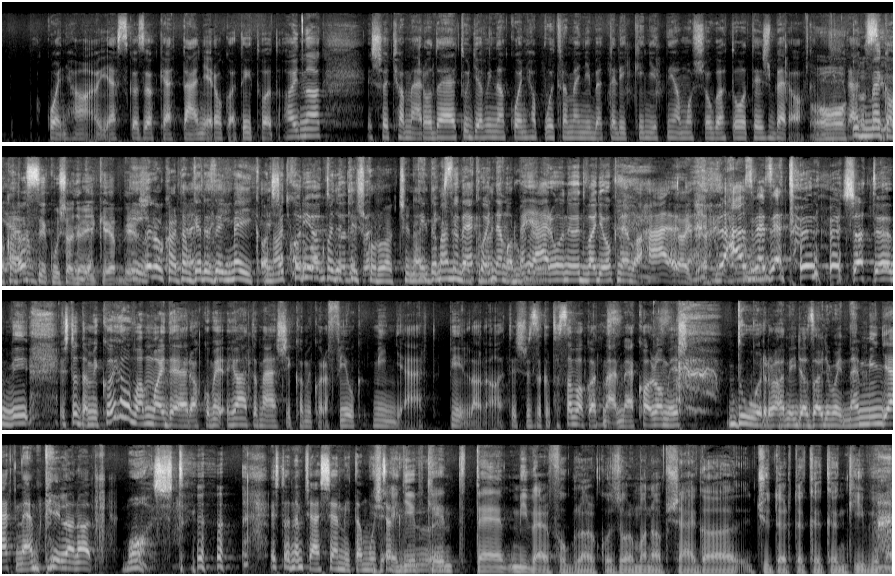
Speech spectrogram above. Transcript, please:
konyhai eszközöket, tányérokat itt hagynak, és hogyha már oda el tudja vinni a konyhapultra, mennyibe telik kinyitni a mosogatót és berakni. Oh, Tehát meg akartam, klasszikus agyai kérdés. Meg akartam kérdezni, hogy melyik a nagykorúak vagy a kiskorúak csinálják, de már szöveg, hogy nem a bejárónőd vagyok, nem a házvezetőnő, stb. És tudod, amikor jó van, majd elrakom, ja, hát a másik, amikor a fiúk mindjárt pillanat. És ezeket a szavakat már meghallom, és durran így az agyam, hogy nem mindjárt, nem pillanat, most. és tudod, nem csinál semmit amúgy és csak egyébként te mivel foglalkozol manapság a csütörtökökön kívül?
